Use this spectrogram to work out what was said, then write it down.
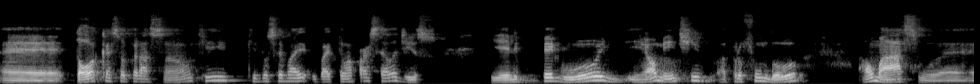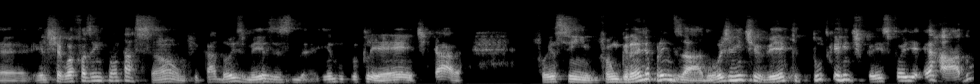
é, toca essa operação que, que você vai, vai ter uma parcela disso. E ele pegou e, e realmente aprofundou ao máximo. É, é, ele chegou a fazer implantação, ficar dois meses indo do cliente, cara. Foi assim, foi um grande aprendizado. Hoje a gente vê que tudo que a gente fez foi errado,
